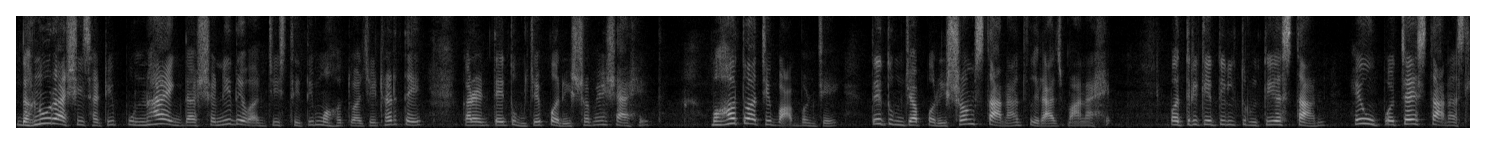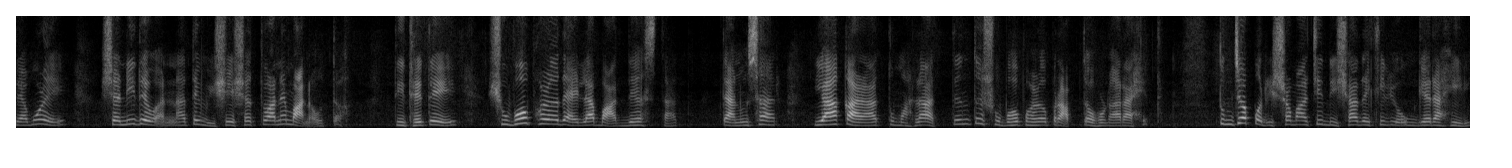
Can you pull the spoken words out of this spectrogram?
धनुराशीसाठी पुन्हा एकदा शनिदेवांची स्थिती महत्त्वाची ठरते कारण ते तुमचे परिश्रमेश आहेत. महत्त्वाची बाब म्हणजे ते तुमच्या परिश्रम स्थानात विराजमान आहे. पत्रिकेतील तृतीय स्थान हे उपचय स्थान असल्यामुळे शनिदेवांना ते विशेषत्वाने मानवतं. तिथे ते शुभ फळं द्यायला बाध्य असतात. त्यानुसार या काळात तुम्हाला अत्यंत शुभ फळं प्राप्त होणार आहेत. तुमच्या परिश्रमाची दिशा देखील योग्य राहील.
